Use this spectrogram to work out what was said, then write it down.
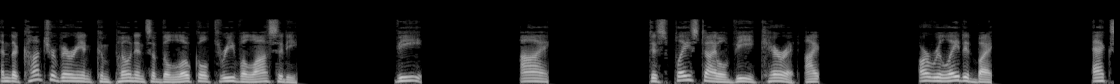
and the contravariant components of the local 3 velocity v i display style v caret i are related by x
